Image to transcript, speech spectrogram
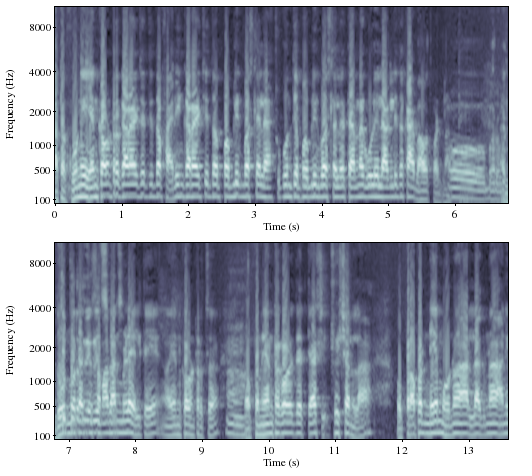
आता कोणी एन्काउंटर करायचं तिथं फायरिंग करायची तर पब्लिक बसलेलं आहे चुकून ते पब्लिक बसलेलं त्यांना गोळी लागली तर काय भावात पडणार? हो दोन मिनिटाचं वेगळीच समाधान मिळेल ते एन्काउंटरचं पण एन्काउंटर त्या सिच्युएशनला प्रॉपर नेम होणं लग्न आणि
